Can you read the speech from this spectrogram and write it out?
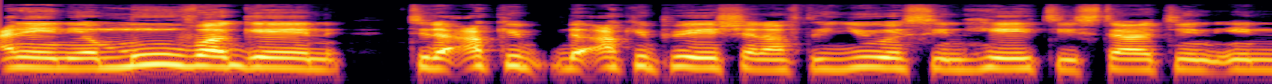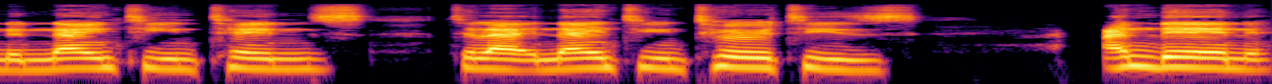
and then you move again to the, the occupation of the US in Haiti starting in the 1910s to like 1930s and then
